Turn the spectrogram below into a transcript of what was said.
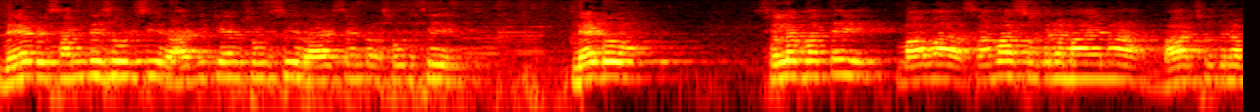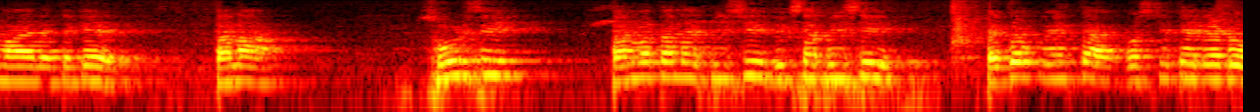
నేడు సంధి సూడిసి రాజకీయం సూడిసి రాజశేఖర్ సూడిసి నేడు సులభతి మావ సమాజ సుగ్రమాయన బాన్ సుగ్రమాయన తెగే తన సూడిసి తన తన పీసి దీక్ష పీసి పెద్దలకు ఎంత గోష్ఠితే నేడు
